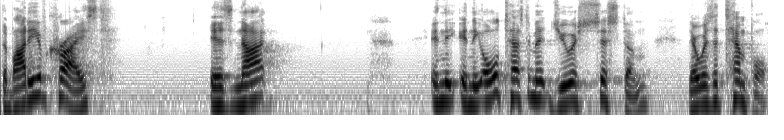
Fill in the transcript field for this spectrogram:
The body of Christ is not, in the, in the Old Testament Jewish system, there was a temple,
